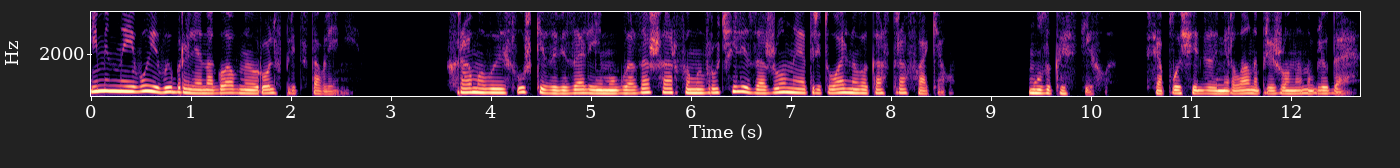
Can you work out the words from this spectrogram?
Именно его и выбрали на главную роль в представлении. Храмовые служки завязали ему глаза шарфом и вручили зажженный от ритуального костра факел. Музыка стихла. Вся площадь замерла, напряженно наблюдая.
